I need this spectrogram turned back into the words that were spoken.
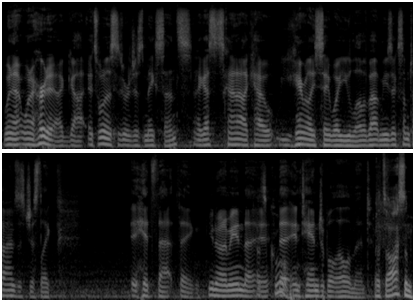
when I when I heard it, I got it's one of those things where it just makes sense. I guess it's kind of like how you can't really say what you love about music sometimes. It's just like it hits that thing. You know what I mean? That That's cool. that intangible element. That's awesome.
